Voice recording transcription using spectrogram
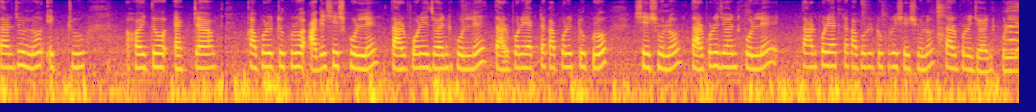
তার জন্য একটু হয়তো একটা কাপড়ের টুকরো আগে শেষ করলে, তারপরে জয়েন্ট করলে, তারপরে একটা কাপড়ের টুকরো শেষ হলো, তারপরে জয়েন্ট করলে তারপরে একটা কাপড়ের টুকরো শেষ হলো, তারপরে জয়েন্ট করলে।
